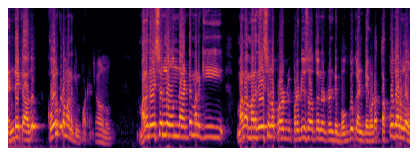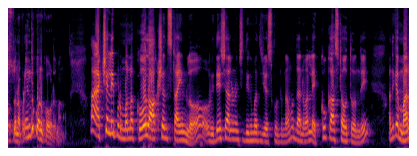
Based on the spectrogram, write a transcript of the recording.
రెండే కాదు కోల్ కూడా మనకి ఇంపార్టెంట్ అవును. మన దేశంలో ఉందా అంటే మనకి మన మన దేశంలో ప్రొడ్యూ ప్రొడ్యూస్ అవుతున్నటువంటి బొగ్గు కంటే కూడా తక్కువ ధరలో వస్తున్నప్పుడు ఎందుకు కొనుక్కోకూడదు మనం? యాక్చువల్లీ ఇప్పుడు మొన్న కోల్ ఆప్షన్స్ టైంలో విదేశాల నుంచి దిగుమతి చేసుకుంటున్నాము. దానివల్ల ఎక్కువ కాస్ట్ అవుతుంది. అందుకే మన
